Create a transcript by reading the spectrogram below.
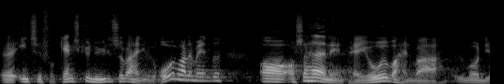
øh, indtil for ganske nylig, så var han jo i Europaparlamentet, og, og så havde han en periode, hvor han var, hvor de,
